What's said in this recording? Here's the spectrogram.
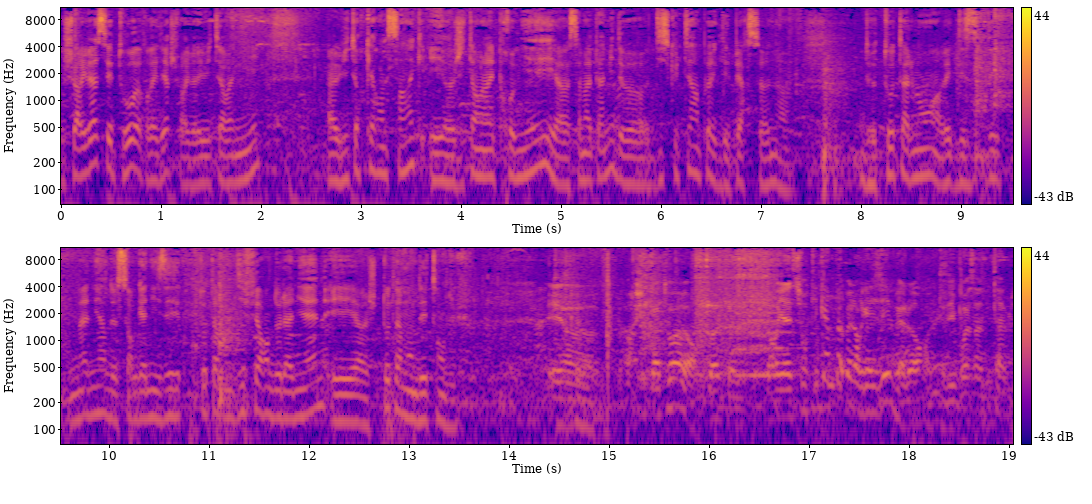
je suis arrivé assez tôt, à vrai dire. Je suis arrivé à 8h30, à 8h45, et euh, j'étais dans les premiers. Et euh, ça m'a permis de discuter un peu avec des personnes, de totalement, avec des, des manières de s'organiser totalement différentes de la mienne, et je suis totalement détendu. Et euh, alors, je sais pas toi, alors toi, l'organisation, t'es quand même pas mal organisé, mais alors, t'as des voisins de table,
